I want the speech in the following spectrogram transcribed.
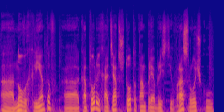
э, новых клиентов, которые хотят что-то там приобрести в рассрочку,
